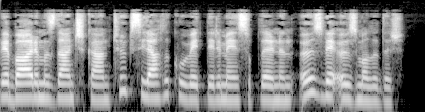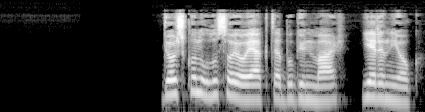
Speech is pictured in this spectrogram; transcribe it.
ve bağrımızdan çıkan Türk Silahlı Kuvvetleri mensuplarının öz ve öz malıdır. Coşkun Ulusoy Oyak'ta bugün var, yarın yok.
